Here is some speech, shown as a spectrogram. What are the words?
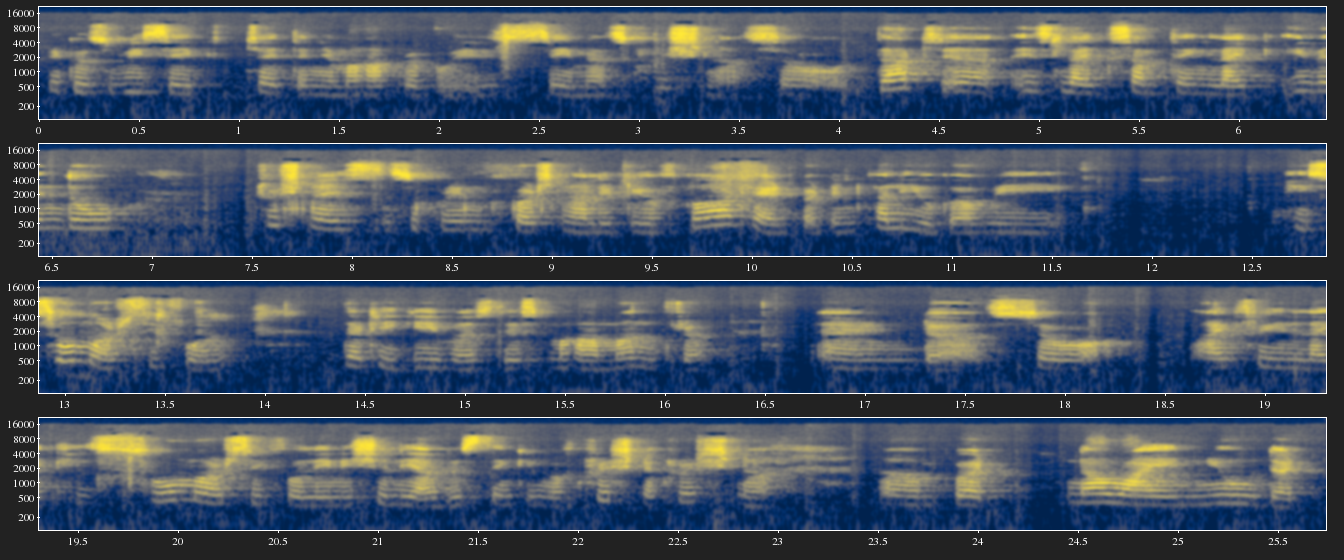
because we say Chaitanya Mahaprabhu is same as Krishna. So that uh, is like something like even though Krishna is the supreme personality of Godhead, but in Kali Yuga we he's so merciful that he gave us this Maha Mantra, and uh, so I feel like he's so merciful. Initially, I was thinking of Krishna, Krishna, um, but now I knew that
